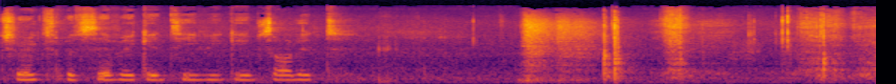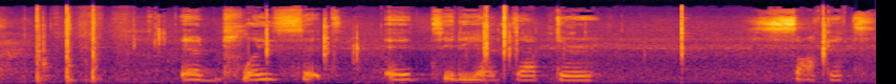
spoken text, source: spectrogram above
Jakks Pacific and TV games on it. And place it into the adapter socket.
